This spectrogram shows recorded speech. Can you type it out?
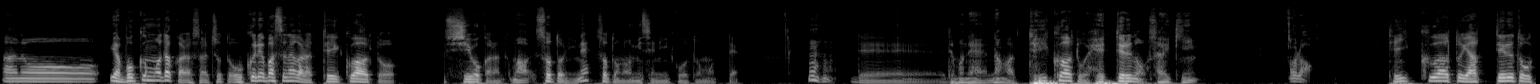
あのーいや、僕もだからさ、ちょっと遅ればせながらテイクアウトしようかなと。まあ、外にね、外のお店に行こうと思って。で、でもね、なんかテイクアウトが減ってるの、最近。あら。テイクアウトやってると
